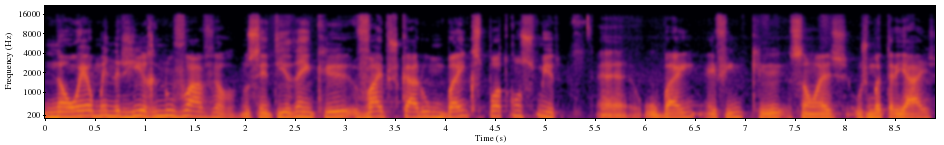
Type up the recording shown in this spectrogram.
não é uma energia renovável, no sentido em que vai buscar um bem que se pode consumir. Uh, o bem, enfim, que são as, os materiais,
